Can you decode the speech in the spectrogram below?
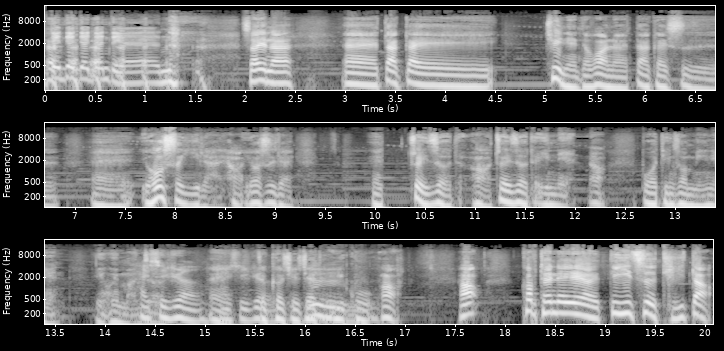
点点点点点。所以呢，呃，大概。去年的话呢，大概是呃有史以来啊，有史以来呃最热的啊，最热的一年啊。不过听说明年也会蛮热，还是热，还是热。这科学家的预估啊。好，COP twenty 第一次提到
